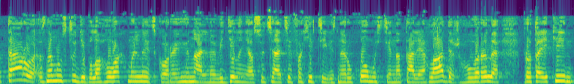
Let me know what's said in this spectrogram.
етеру. З нами в студії була голова Хмельницького регіонального відділення Асоціації фахівців із нерухомості Наталія Гладиш. Говорили про те, який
